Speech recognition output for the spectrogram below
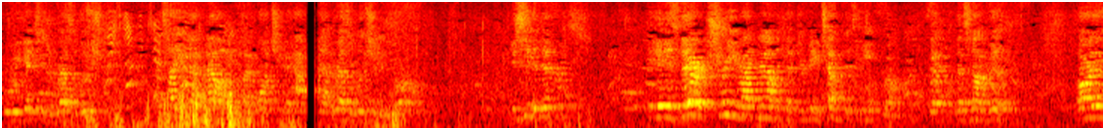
where we get to the resolution. I tell you that now because I want you to have that resolution in your life. You see the difference? Is there a tree right now that, that you're being tempted to eat from that, that's not good? Are there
